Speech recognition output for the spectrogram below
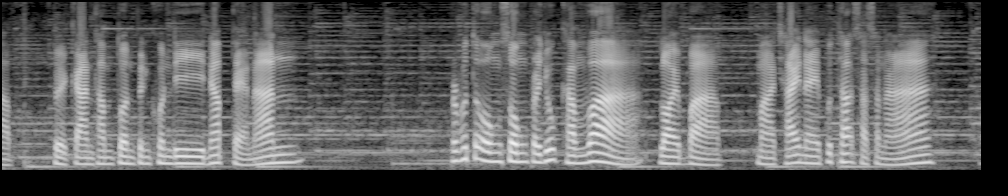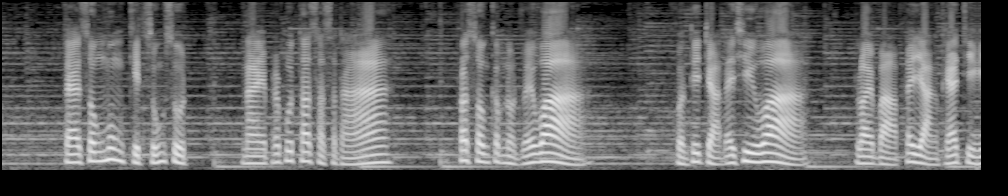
าปโดยการทำตนเป็นคนดีนับแต่นั้น พระพุทธองค์ทรงประยุกต์คำว่า ลอยบาปมาใช้ในพุทธศาสนา แต่ทรงมุ่งกิจสูงสุดในพระพุทธศาสนา พระทรงกำหนดไว้ว่า คนที่จะได้ชื่อว่าลอยบาปได้อย่างแท้จริง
